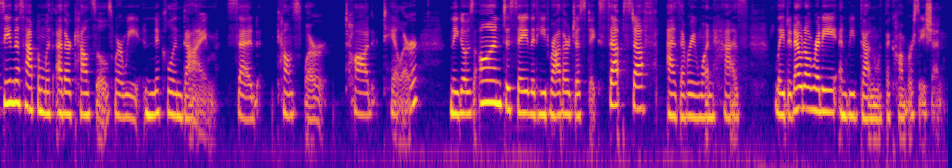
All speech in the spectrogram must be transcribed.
seen this happen with other councils where we nickel and dime, said Councillor Todd Taylor. And he goes on to say that he'd rather just accept stuff as everyone has laid it out already and be done with the conversation.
